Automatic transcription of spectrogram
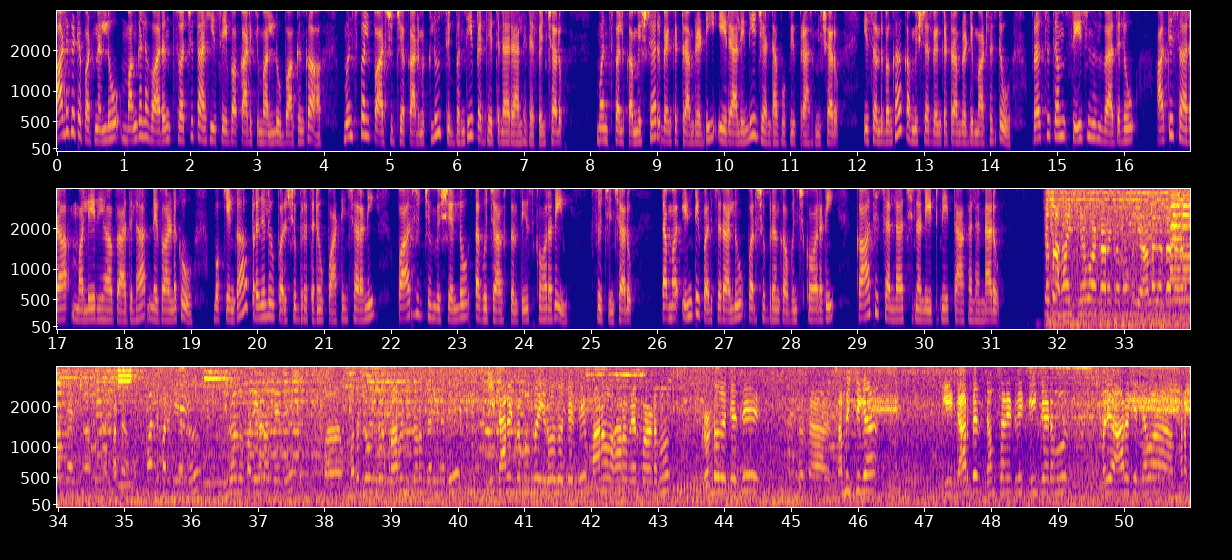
ఆలగడపట్నంలో పట్టణంలో మంగళవారం స్వచ్ఛతా హీ సేవా కార్యక్రమాల్లో భాగంగా మున్సిపల్ పారిశుధ్య కార్మికులు సిబ్బంది పెద్ద ఎత్తున ర్యాలీ నిర్వహించారు. మున్సిపల్ కమిషనర్ వెంకట్రామరెడ్డి ఈ ర్యాలీని జెండా ఊపి ప్రారంభించారు. ఈ సందర్భంగా కమిషనర్ వెంకట్రామరెడ్డి మాట్లాడుతూ ప్రస్తుతం సీజనల్ వ్యాధులు అతిసార మలేరియా వ్యాధుల నివారణకు ముఖ్యంగా ప్రజలు పరిశుభ్రతను పాటించాలని పారిశుధ్యం విషయంలో తగు జాగ్రత్తలు తీసుకోవాలని సూచించారు. తమ ఇంటి పరిసరాలను పరిశుభ్రంగా ఉంచుకోవాలని కాచి చల్లార్చిన నీటిని తాగాలన్నారు. హాయ్ సేవా కార్యక్రమం ఈ నగర పంచాయతీ మున్సిపాలిటీ పరిధి యందు ఈరోజు పదిహేడవ తేదీ మొదటి రోజులో ప్రారంభించడం జరిగినది. ఈ కార్యక్రమంలో ఈరోజు వచ్చేసి మానవహారం ఏర్పడము. రెండోది వచ్చేసి సమిష్టిగా ఈ గార్బేజ్ డంప్స్ అనేటివి క్లీన్ చేయడము. మరియు ఆరోగ్య సేవ మన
